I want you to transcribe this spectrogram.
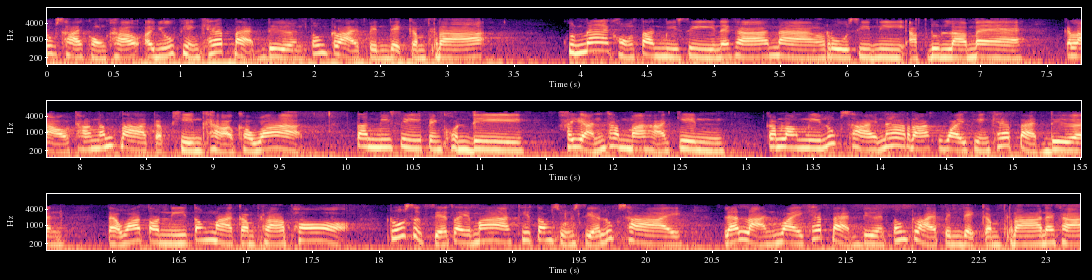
ลูกชายของเขาอายุเพียงแค่ 8 เดือน ต้องกลายเป็นเด็กกำพร้า คุณแม่ของตันมีซีนะคะ นางรูซีนี อับดุลลาแมกล่าวทั้งน้ำตากับทีมข่าวค่ะว่า ตันมีซีเป็นคนดี ขยันทำมาหากินกำลังมีลูกชายน่ารักวัยเพียงแค่ 8 เดือน แต่ว่าตอนนี้ต้องมากำพร้าพ่อ รู้สึกเสียใจมากที่ต้องสูญเสียลูกชาย และหลานวัยแค่ 8 เดือนต้องกลายเป็นเด็กกำพร้านะคะ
